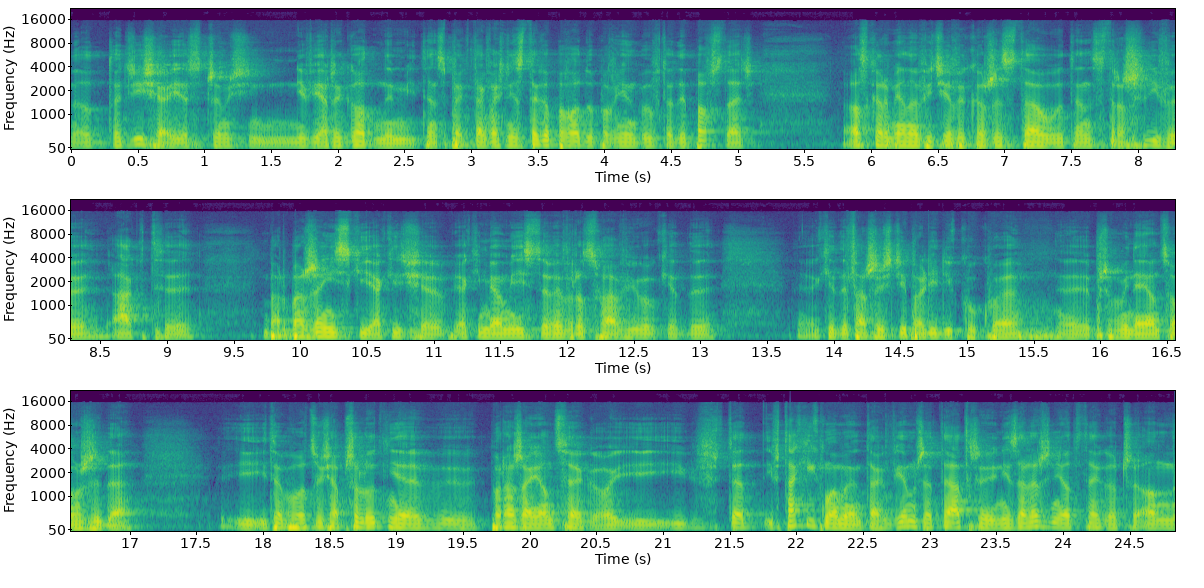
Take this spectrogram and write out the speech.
no, do dzisiaj jest czymś niewiarygodnym i ten spektakl właśnie z tego powodu powinien był wtedy powstać. Oskar mianowicie wykorzystał ten straszliwy akt y, barbarzyński, jaki, się, jaki miał miejsce we Wrocławiu, kiedy, y, kiedy faszyści palili kukłę y, przypominającą Żyda. I, I to było coś absolutnie porażającego. I, i, w te, I w takich momentach wiem, że teatr, niezależnie od tego, czy on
